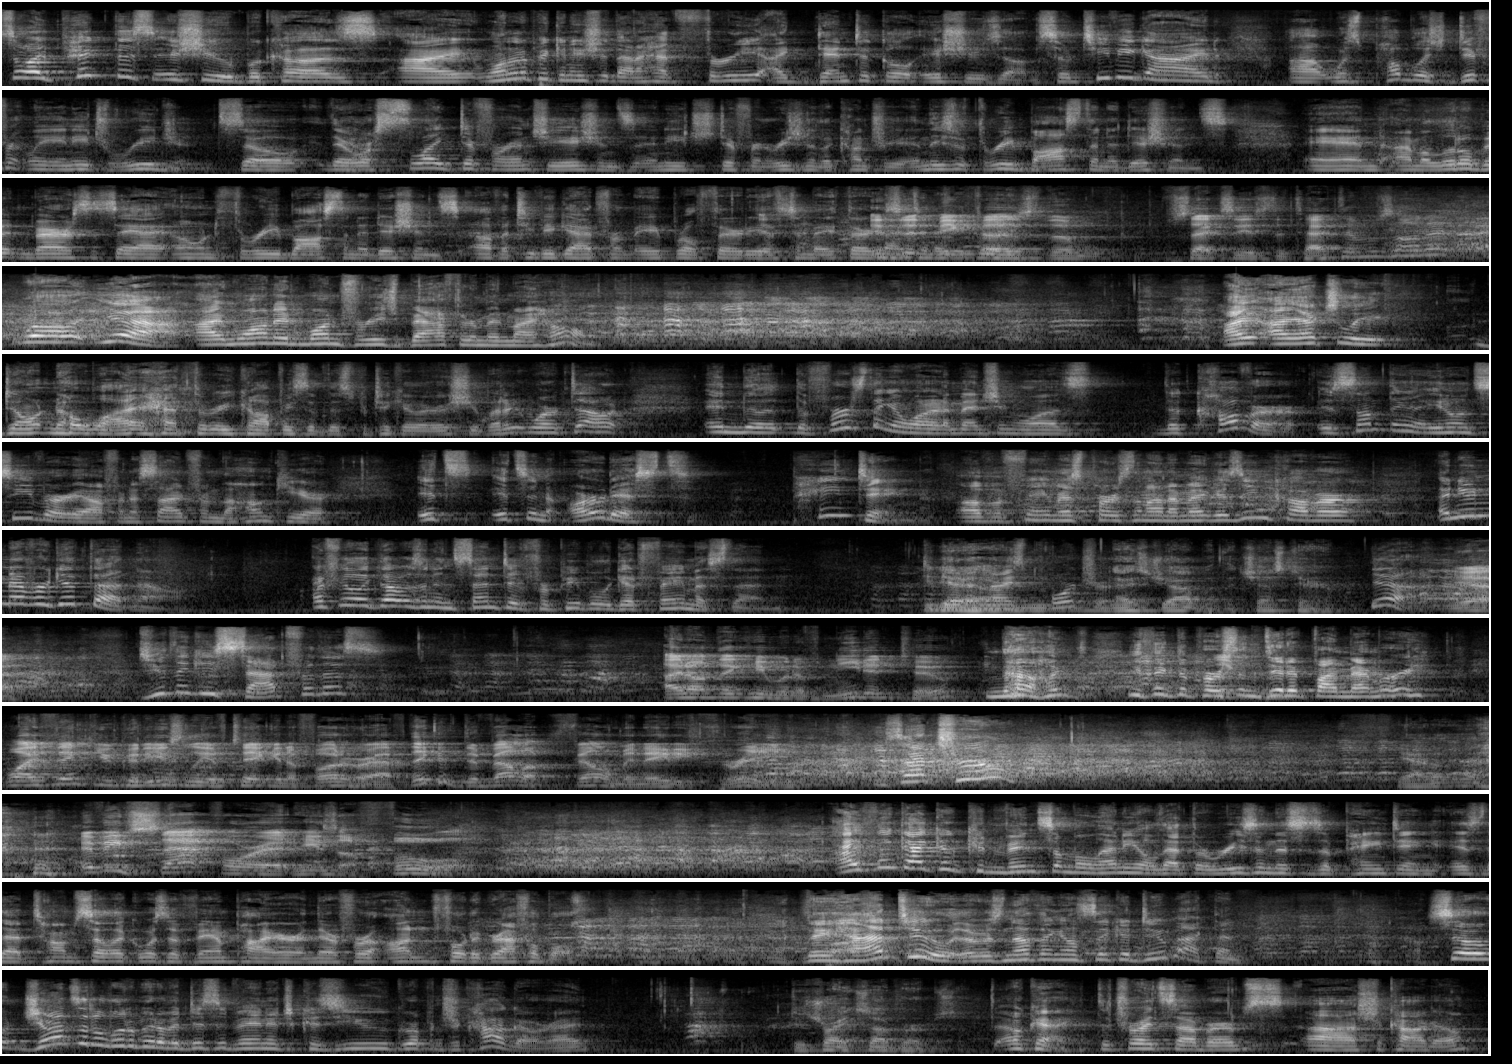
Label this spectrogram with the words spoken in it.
So I picked this issue because I wanted to pick an issue that I had three identical issues of. So TV Guide uh, was published differently in each region. So there were slight differentiations in each different region of the country. And these are three Boston editions. And I'm a little bit embarrassed to say I owned three Boston editions of a TV Guide from April 30th to May 3rd, Is it 1983. because the sexiest detective was on it? Well, yeah, I wanted one for each bathroom in my home. I, I actually don't know why I had three copies of this particular issue, but it worked out. And the, the first thing I wanted to mention was the cover is something that you don't see very often aside from the hunk here. It's, it's an artist painting of a famous person on a magazine cover, and you never get that now. I feel like that was an incentive for people to get famous then, to get did a nice portrait. Nice job with the chest hair. Yeah. Yeah. Do you think he sat for this? I don't think he would have needed to. No. You think the person did it by memory? Well, I think you could easily have taken a photograph. They could develop film in '83. Is that true? Yeah. if he sat for it, he's a fool. I think I could convince a millennial that the reason this is a painting is that Tom Selleck was a vampire and therefore unphotographable. they had to. There was nothing else they could do back then. So John's at a little bit of a disadvantage because you grew up in Chicago, right? Detroit suburbs. Okay, Detroit suburbs, uh, Chicago.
